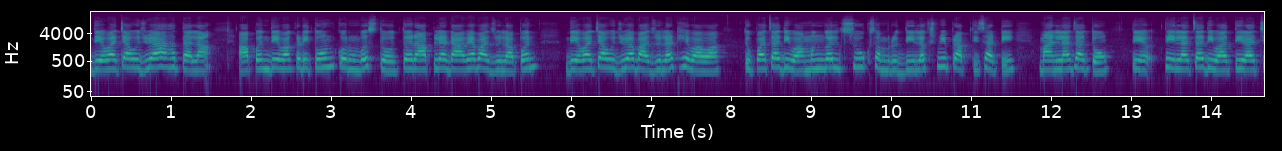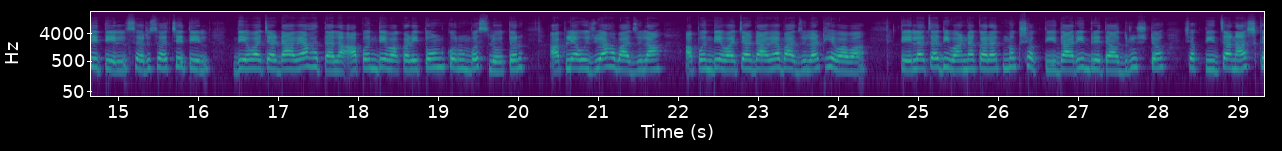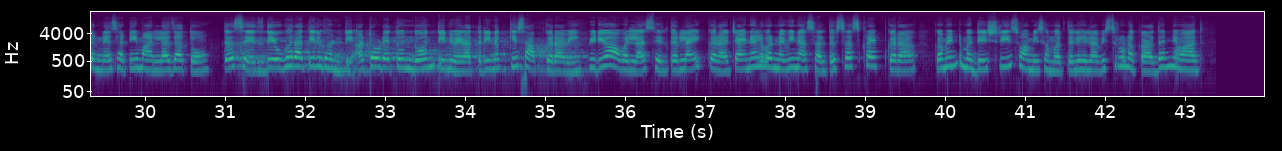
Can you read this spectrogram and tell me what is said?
देवाच्या उजव्या हाताला आपण देवाकडे तोंड करून बसतो तर आपल्या डाव्या बाजूला पण देवाच्या उजव्या बाजूला ठेवावा. तुपाचा दिवा मंगल सुख समृद्धी लक्ष्मी प्राप्तीसाठी मानला जातो. ते तेलाचा दिवा तिळाचे तेल सरसाचे तेल देवाच्या डाव्या हाताला आपण देवाकडे तोंड करून बसलो तर आपल्या उजव्या बाजूला आपण देवाच्या डाव्या बाजूला ठेवावा. तेलाचा दिवा नकारात्मक शक्ती दारिद्र्यता दृष्ट शक्तींचा नाश करण्यासाठी मानला जातो. तसेच देवघरातील घंटी आठवड्यातून दोन तीन वेळा तरी नक्की साफ करावी. व्हिडिओ आवडला असेल तर लाईक करा चॅनलवर नवीन असाल तर सबस्क्राईब करा. कमेंटमध्ये श्री स्वामी समर्थ लिहिला विसरू नका. धन्यवाद.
